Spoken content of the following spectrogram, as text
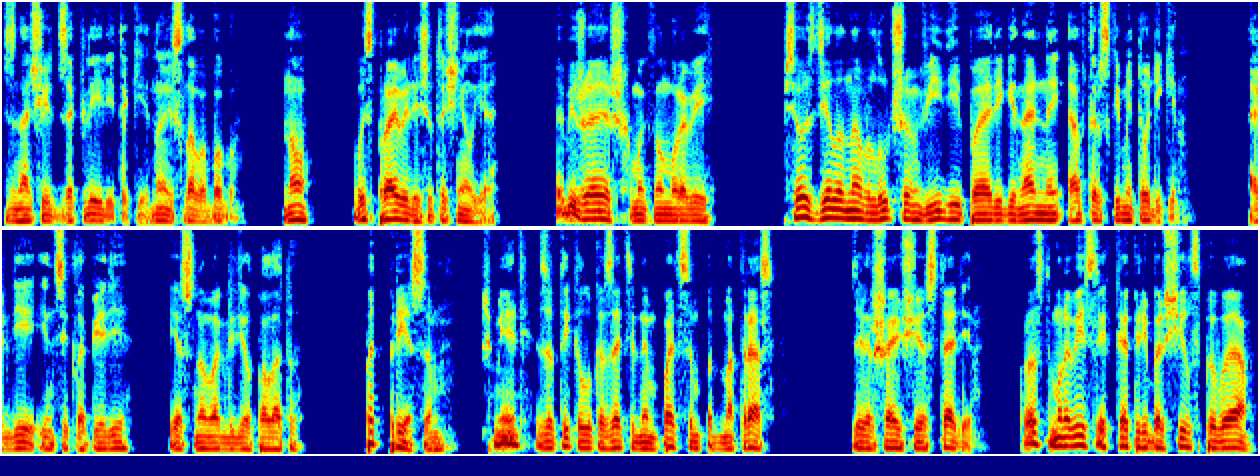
Значит, заклеили такие, ну и слава богу. Ну, вы справились, уточнил я. Обижаешь, хмыкнул муравей. Все сделано в лучшем виде по оригинальной авторской методике. А где энциклопедия? Я снова оглядел палату. Под прессом. Шмель затыкал указательным пальцем под матрас. Завершающая стадия. Просто муравей слегка переборщил с ПВА.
